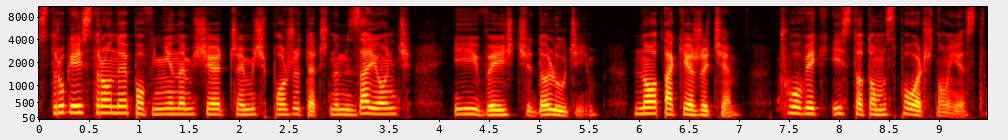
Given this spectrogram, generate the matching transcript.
Z drugiej strony powinienem się czymś pożytecznym zająć i wyjść do ludzi. No takie życie. Człowiek istotą społeczną jest.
